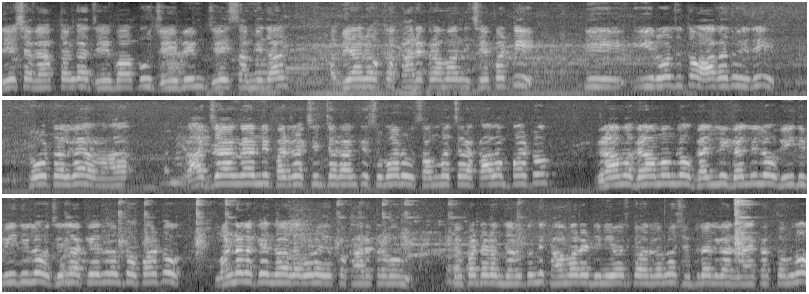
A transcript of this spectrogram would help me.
దేశవ్యాప్తంగా జై బాపు జై భీమ్ జై సంవిధాన్ అభియాన్ యొక్క కార్యక్రమాన్ని చేపట్టి ఈ ఈ రోజుతో ఆగదు ఇది. టోటల్గా రా- రాజ్యాంగాన్ని పరిరక్షించడానికి సుమారు సంవత్సర కాలం పాటు గ్రామ గ్రామంలో గల్లీ గల్లీలో వీధి వీధిలో జిల్లా కేంద్రంతో పాటు మండల కేంద్రాల్లో కూడా ఈ యొక్క కార్యక్రమం చేపట్టడం జరుగుతుంది. కామారెడ్డి నియోజకవర్గంలో శిబిరాలి గారి నాయకత్వంలో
